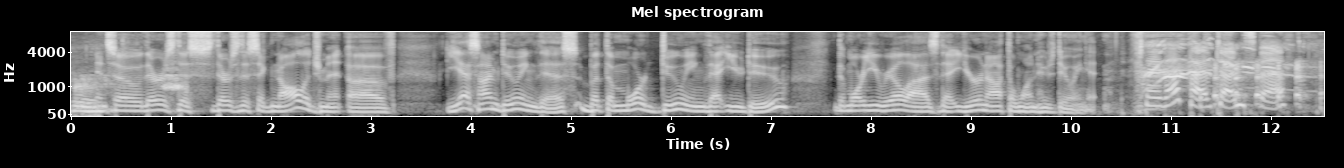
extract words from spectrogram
Mm. And so there's this there's this acknowledgement of yes, I'm doing this, but the more doing that you do, the more you realize that you're not the one who's doing it. Say that five times fast.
